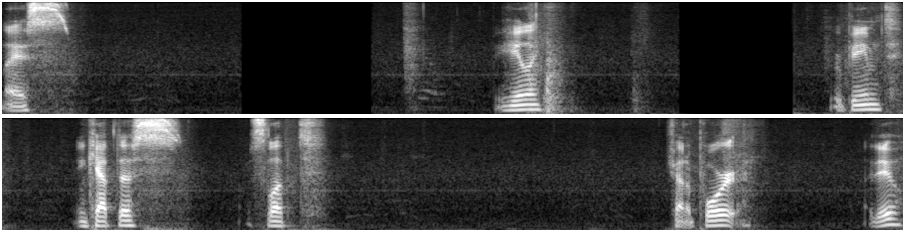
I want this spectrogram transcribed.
Nice. Big healing. Rebeamed. Incap this. Slept. Trying to port. I do.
